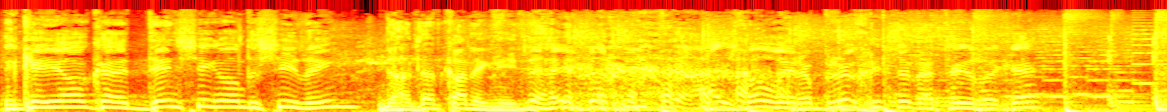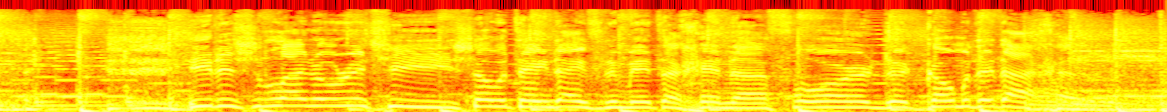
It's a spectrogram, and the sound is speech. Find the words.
En ken je ook eh, Dancing on the Ceiling? Nou, dat kan ik niet. Nee, dat niet. Hij is wel weer een bruggetje natuurlijk, hè? Hier is Lionel Richie. Zometeen de evenementagenda voor de komende dagen.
